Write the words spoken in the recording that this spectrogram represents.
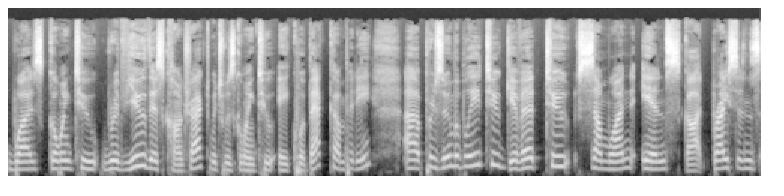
was going to review this contract, which was going to a Quebec company, uh, presumably to give it to someone in Scott Brison's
